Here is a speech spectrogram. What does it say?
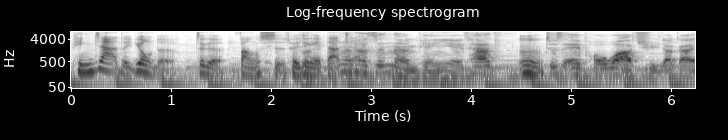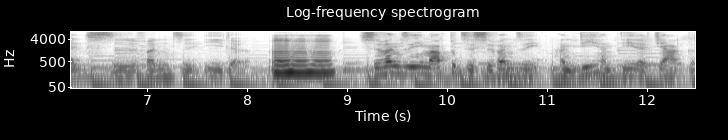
平价的用的这个方式推荐给大家它。真的很便宜，它嗯就是 Apple Watch 大概十分之一的，嗯哼哼，十分之一吗？不止十分之一，很低很低的价格。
